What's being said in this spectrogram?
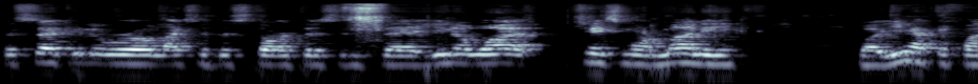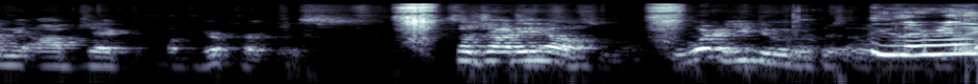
The secular world likes to distort this and say, you know what, chase more money, but you have to find the object of your purpose. So, Johnny Hill, what are you doing with this? These are really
